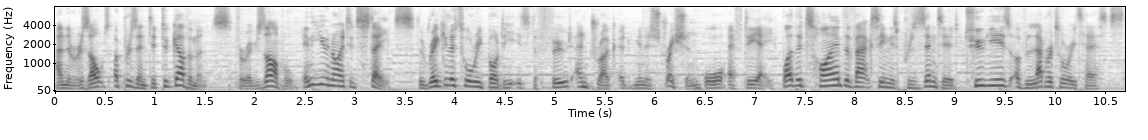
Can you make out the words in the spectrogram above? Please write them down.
and the results are presented to governments. For example, in the United States, the regulatory body is the Food and Drug Administration, or FDA. By the time the vaccine is presented, two years of laboratory tests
